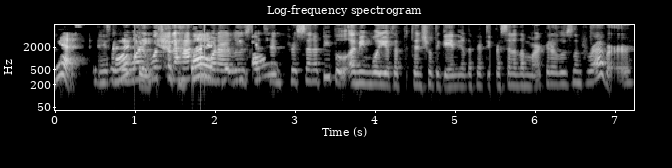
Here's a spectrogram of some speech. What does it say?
Yes, exactly. Like, well, what, what's going to happen but when I lose the 10% of people? I mean, well, you have the potential to gain the other 50% of the market or lose them forever.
